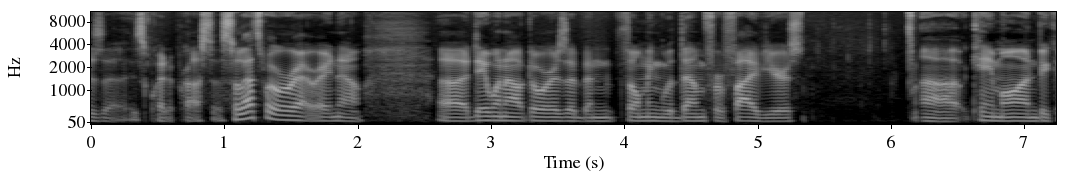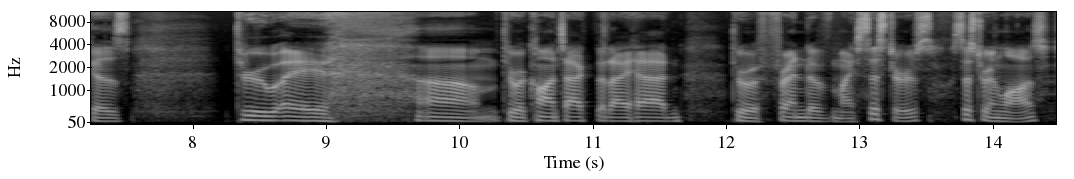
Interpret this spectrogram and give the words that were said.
is a is quite a process. So that's where we're at right now. Uh, Day One Outdoors. I've been filming with them for five years. Uh, came on because through a um, through a contact that I had through a friend of my sister's sister-in-law's.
